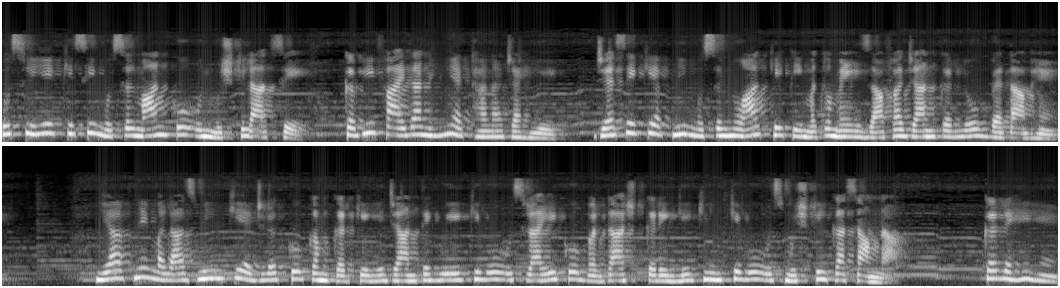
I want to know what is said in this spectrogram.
اس لیے کسی مسلمان کو ان مشکلات سے کبھی فائدہ نہیں اٹھانا چاہیے، جیسے کہ اپنی مصنوعات کی قیمتوں میں اضافہ جان کر لوگ بیتاب ہیں۔ یا اپنے ملازمین کی اجرت کو کم کر کے یہ جانتے ہوئے کہ وہ اس رائے کو برداشت کریں گے کیونکہ وہ اس مشکل کا سامنا۔ کر رہے ہیں۔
